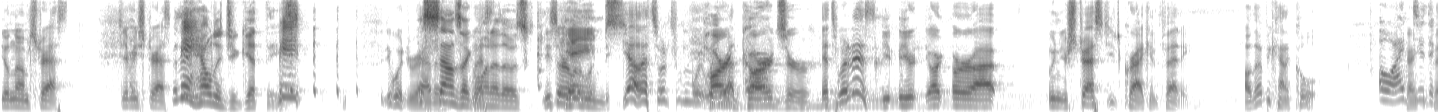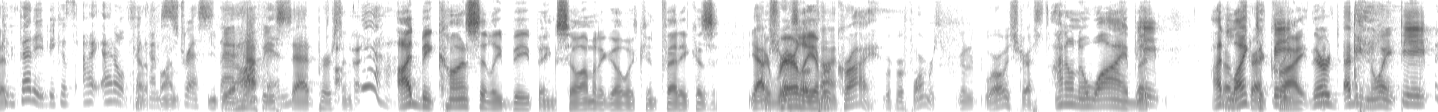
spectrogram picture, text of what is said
You'll know I'm stressed. Jimmy stressed. Where the hell did you get these? You would rather. This sounds like less- one of those These are games. Yeah, that's what, Hard cards or That's what it is. You, you're, or or uh, when you're stressed, you cry confetti. Oh, that'd be kind of cool. Oh, I Kind do of the confetti. confetti because I, I don't Kind think of I'm fun. stressed. You'd that be a happy, often. sad person. Yeah. I'd be constantly beeping, so I'm going to go with confetti because Yeah, I'm I rarely ever cry. We're performers. We're, gonna, we're always stressed. I don't know why, but Beep. I'd So I'm like to stressed. Beep. cry. There, That'd be annoying. Beep.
